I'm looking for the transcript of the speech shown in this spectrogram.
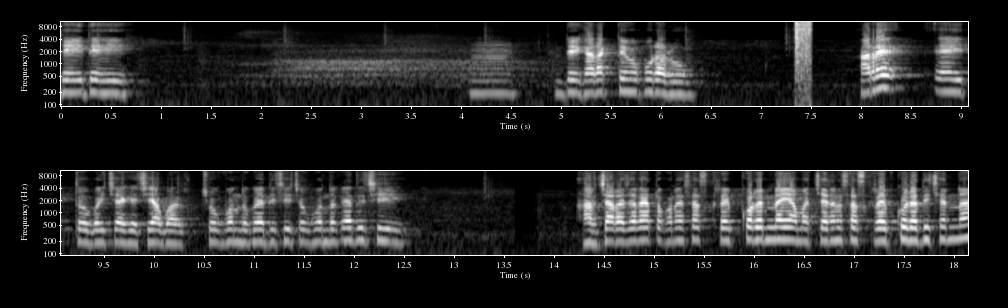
দেহি দেহি হুম দেখা রাখতে হবে পুরা রুম আরে, এই তো বেঁচে গেছি আবার। চোখ বন্ধ করে দিছি, চোখ বন্ধ করে দিছি। আর যারা যারা এতক্ষণে সাবস্ক্রাইব করেন নাই, আমার চ্যানেল সাবস্ক্রাইব করে দিচ্ছেন না?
